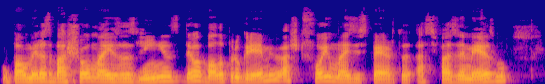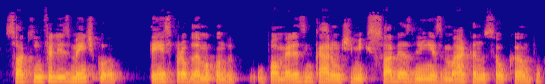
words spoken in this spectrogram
O Palmeiras baixou mais as linhas, deu a bola para o Grêmio, acho que foi o mais esperto a se fazer mesmo. Só que infelizmente tem esse problema quando o Palmeiras encara um time que sobe as linhas, marca no seu campo,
